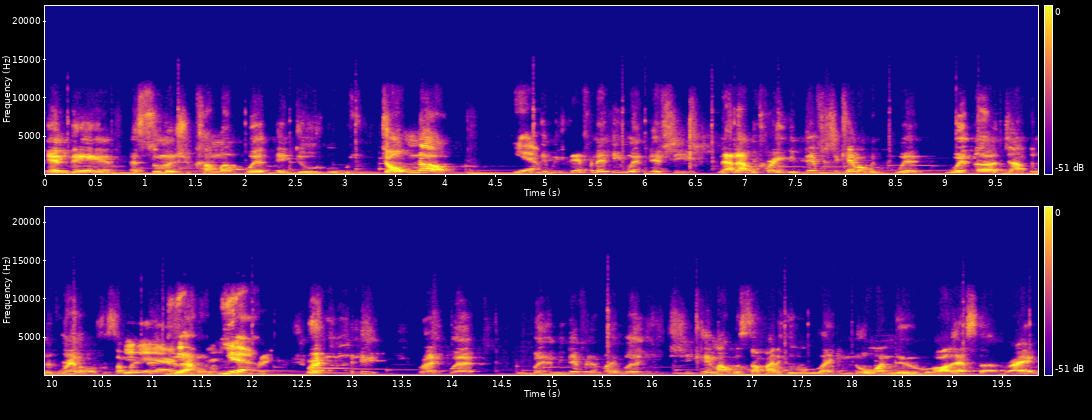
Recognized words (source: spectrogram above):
Yeah. And then as soon as you come up with a dude who we don't know, yeah, it'd be different if he went if she now that'd be crazy. It'd be different she came up with with with uh, Jonathan McReynolds or something yeah. like that. Yeah, yeah, right, right, right. But but it'd be different if like but she came out with somebody who like no one knew all that stuff, right?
